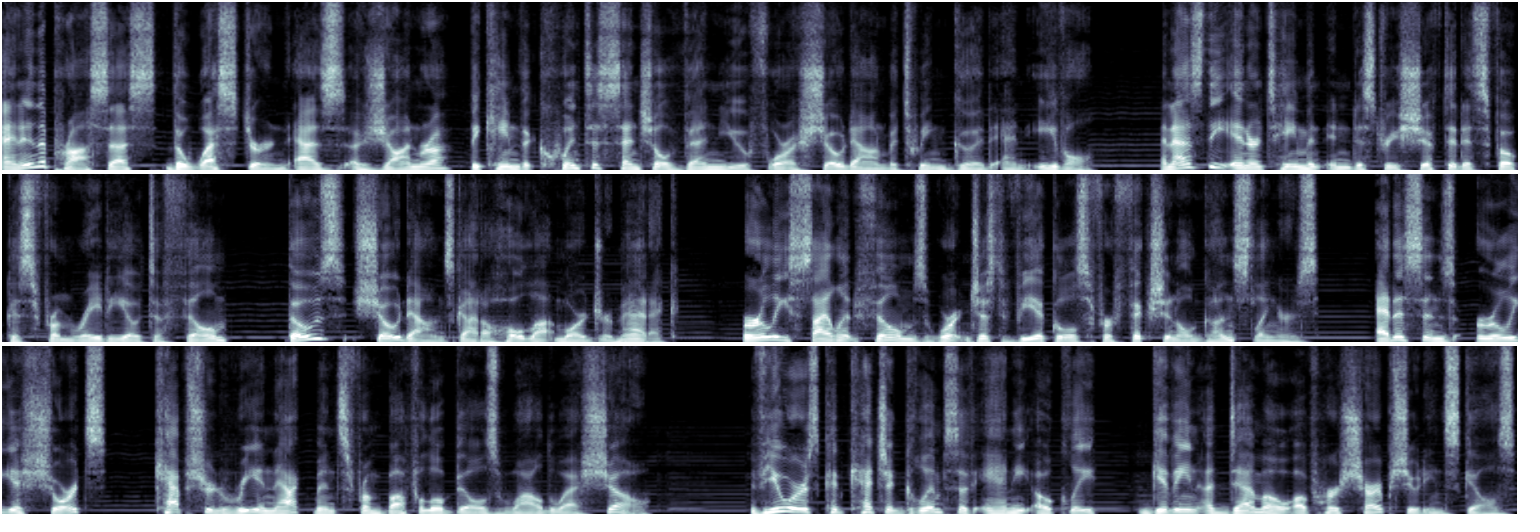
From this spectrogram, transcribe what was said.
And in the process, the Western as a genre became the quintessential venue for a showdown between good and evil. And as the entertainment industry shifted its focus from radio to film, those showdowns got a whole lot more dramatic. Early silent films weren't just vehicles for fictional gunslingers. Edison's earliest shorts captured reenactments from Buffalo Bill's Wild West show. Viewers could catch a glimpse of Annie Oakley giving a demo of her sharpshooting skills,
